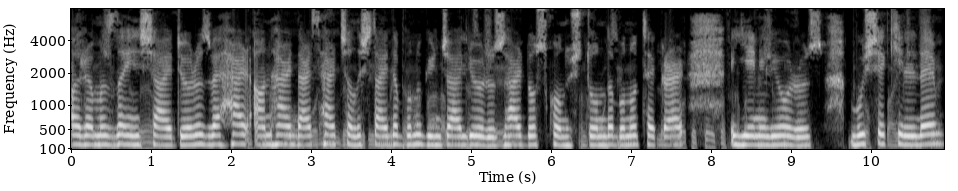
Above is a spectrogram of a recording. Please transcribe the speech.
aramızda inşa ediyoruz ve her an, her ders, her çalıştayda bunu güncelliyoruz. Her dost konuştuğunda bunu tekrar yeniliyoruz. Bu şekilde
